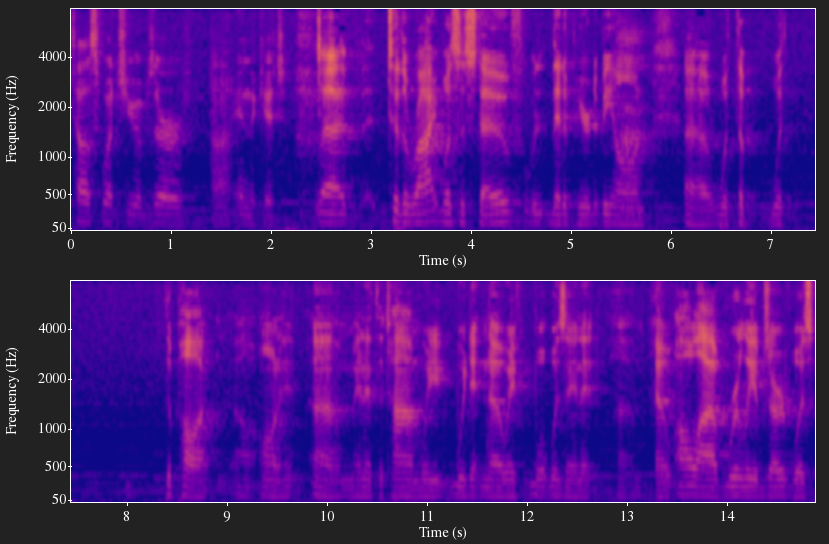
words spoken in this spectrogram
tell us what you observed uh, in the kitchen. Uh, to the right was a stove that appeared to be on uh, with the with the pot uh, on it. Um, and at the time, we, we didn't know if what was in it. Um, you know, all I really observed was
